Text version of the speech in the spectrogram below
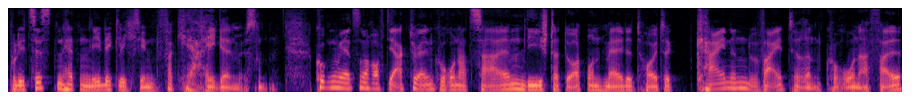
Polizisten hätten lediglich den Verkehr regeln müssen. Gucken wir jetzt noch auf die aktuellen Corona Corona-Zahlen. Die Stadt Dortmund meldet heute keinen weiteren Corona-Fall,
